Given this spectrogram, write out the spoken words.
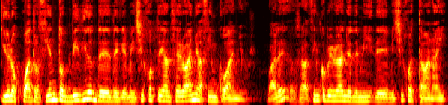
y unos 400 vídeos desde que mis hijos tenían 0 años a 5 años, ¿vale? O sea, 5 primeros años de, de mis hijos estaban ahí.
